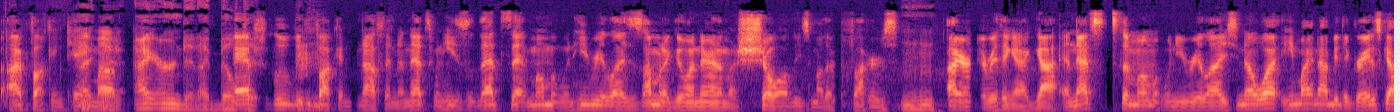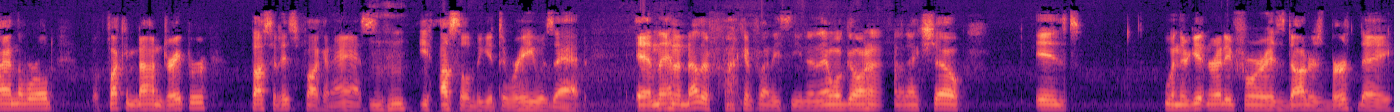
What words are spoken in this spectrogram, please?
I fucking came I, up I earned it. I built it. absolutely fucking nothing, and that's when he's. That's that moment when he realizes I'm gonna go in there and I'm gonna show all these motherfuckers. Mm-hmm. I earned everything I got. And that's the moment when you realize, you know what? He might not be the greatest guy in the world, but fucking Don Draper busted his fucking ass. Mm-hmm. He hustled to get to where he was at. And then another fucking funny scene, and then we'll go on to the next show, is when they're getting ready for his daughter's birthday,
